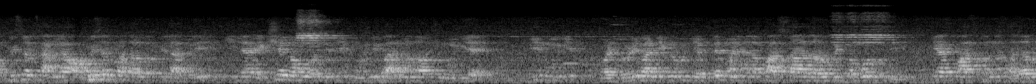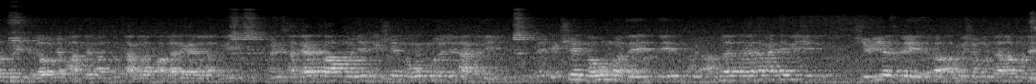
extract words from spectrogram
ऑफिसर चांगल्या ऑफिसर पदावरती लागली. की ज्या एकशे नऊ वर्षाची मुलगी बारमा नावाची मुलगी आहे. ही मुलगी थोडी भांडी करून जेमते महिन्याला पाच सहा हजार रुपये कमवत होती. ती आज पाच पन्नास हजार रुपये जिजाऊच्या माध्यमातून चांगला पगार घ्यायला लागली. आणि सगळ्यात बाब म्हणजे एकशे नऊ मुलं जी लागली एकशे नऊ मध्ये ते आपल्याला सगळ्यांना माहिती आहे की शिडी असते अग्निशमन दलामध्ये.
